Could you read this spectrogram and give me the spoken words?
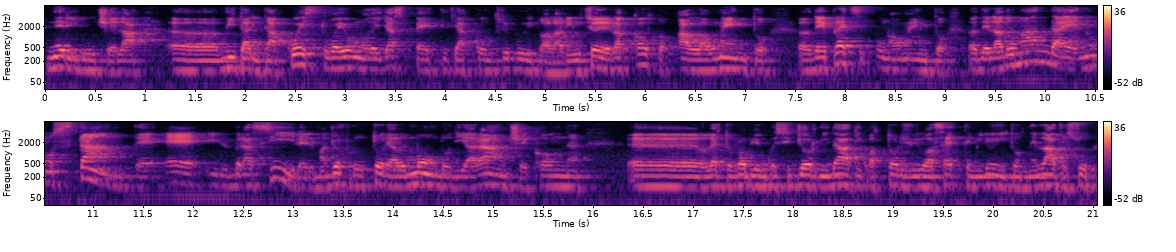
ne riduce la eh, vitalità. Questo è uno degli aspetti che ha contribuito alla riduzione del raccolto, all'aumento eh, dei prezzi, un aumento eh, della domanda e nonostante è il Brasile il maggior produttore al mondo di arance con eh, ho letto proprio in questi giorni i dati 14,7 milioni di tonnellate su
